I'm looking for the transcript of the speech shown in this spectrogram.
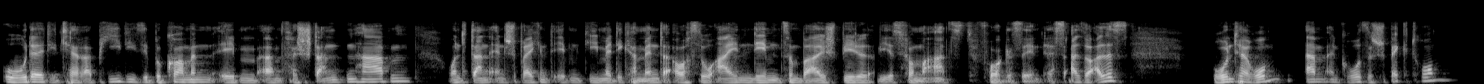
oder die Therapie, die sie bekommen, eben ähm, verstanden haben und dann entsprechend eben die Medikamente auch so einnehmen, zum Beispiel, wie es vom Arzt vorgesehen ist. Also alles rundherum ähm, ein großes Spektrum.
